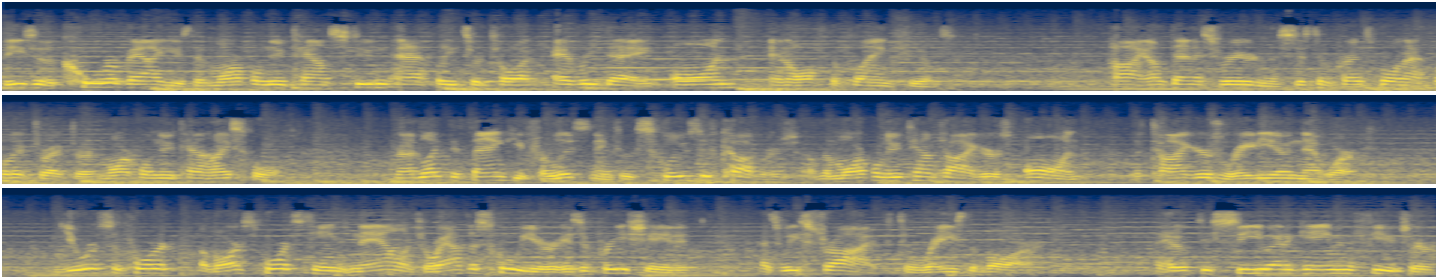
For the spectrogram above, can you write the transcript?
These are the core values that Marple Newtown student athletes are taught every day on and off the playing fields. Hi, I'm Dennis Reardon, Assistant Principal and Athletic Director at Marple Newtown High School. And I'd like to thank you for listening to exclusive coverage of the Marple Newtown Tigers on the Tigers Radio Network. Your support of our sports teams now and throughout the school year is appreciated as we strive to raise the bar. I hope to see you at a game in the future.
